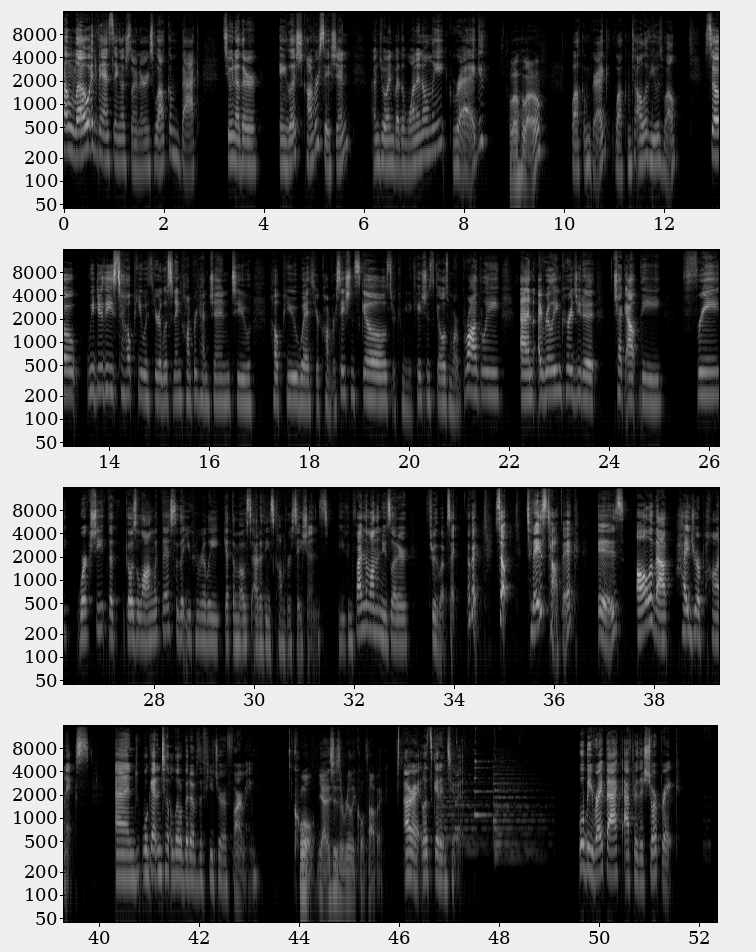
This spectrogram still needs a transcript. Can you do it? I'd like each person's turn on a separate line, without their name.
Hello, advanced English learners. Welcome back to another English conversation. I'm joined by the one and only Greg.
Hello, hello.
Welcome, Greg. Welcome to all of you as well. So, we do these to help you with your listening comprehension, to help you with your conversation skills, your communication skills more broadly. And I really encourage you to check out the free worksheet that goes along with this so that you can really get the most out of these conversations. You can find them on the newsletter through the website. Okay, so today's topic is all about hydroponics, and we'll get into a little bit of the future of farming.
Cool. Yeah, this is a really cool topic.
All right, let's get into it. We'll be right back after this short break.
